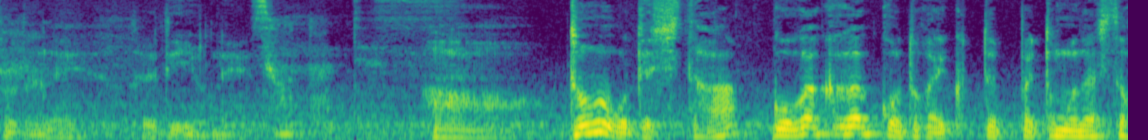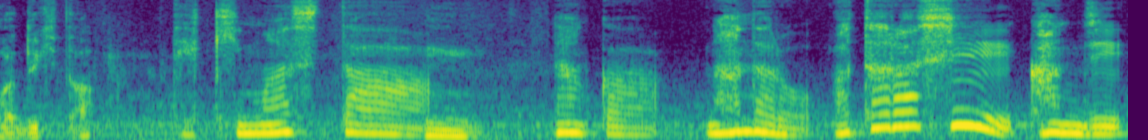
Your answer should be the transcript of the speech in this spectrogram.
そうだね。それでいいよね。そうなんです。はあ。どうでした？語学学校とか行くとやっぱり友達とかできた、できました、うん、なんかなんだろう。新しい感じ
